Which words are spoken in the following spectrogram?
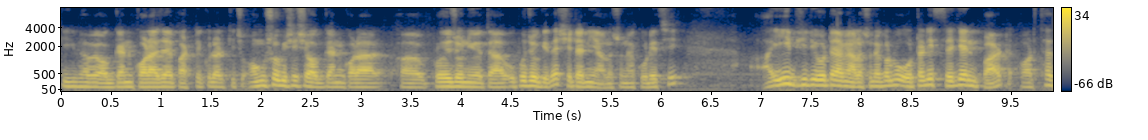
কীভাবে অজ্ঞান করা যায় পার্টিকুলার কিছু অংশ বিশেষে অজ্ঞান করার প্রয়োজনীয়তা, উপযোগিতা সেটা নিয়ে আলোচনা করেছি। এই ভিডিওটা আমি আলোচনা করব ওটারই সেকেন্ড পার্ট অর্থাৎ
